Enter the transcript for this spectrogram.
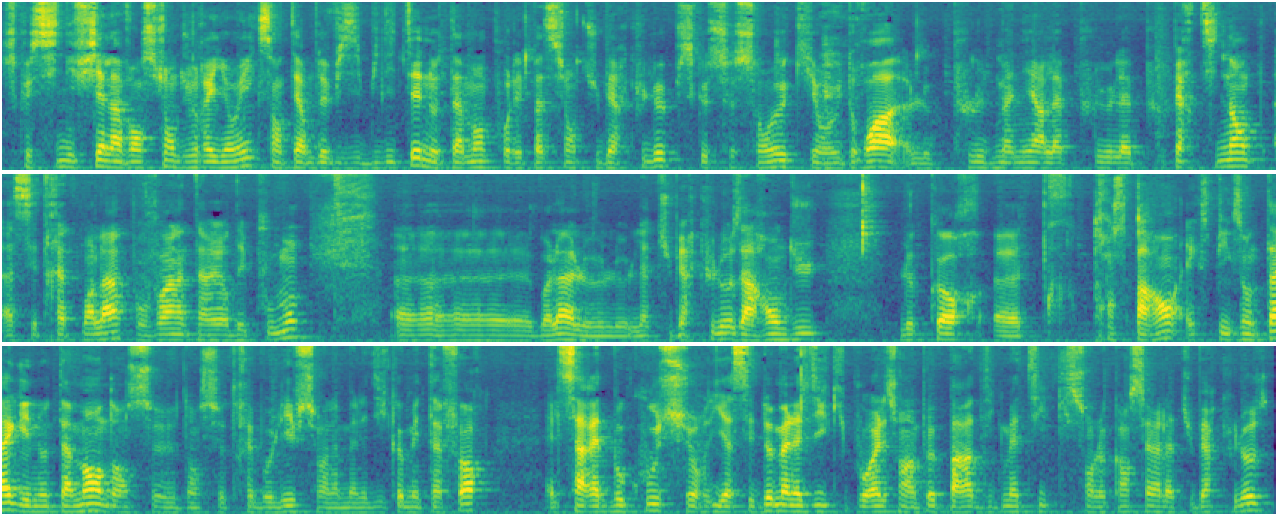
ce que signifiait l'invention du rayon X en termes de visibilité, notamment pour les patients tuberculeux, puisque ce sont eux qui ont eu droit le plus, de manière la plus, la plus pertinente à ces traitements-là pour voir l'intérieur des poumons. Euh, voilà, la tuberculose a rendu le corps euh, transparent, explique Zontag, et notamment dans ce, dans ce très beau livre sur la maladie comme métaphore, elle s'arrête beaucoup sur. Il y a ces deux maladies qui pour elle sont un peu paradigmatiques, qui sont le cancer et la tuberculose,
